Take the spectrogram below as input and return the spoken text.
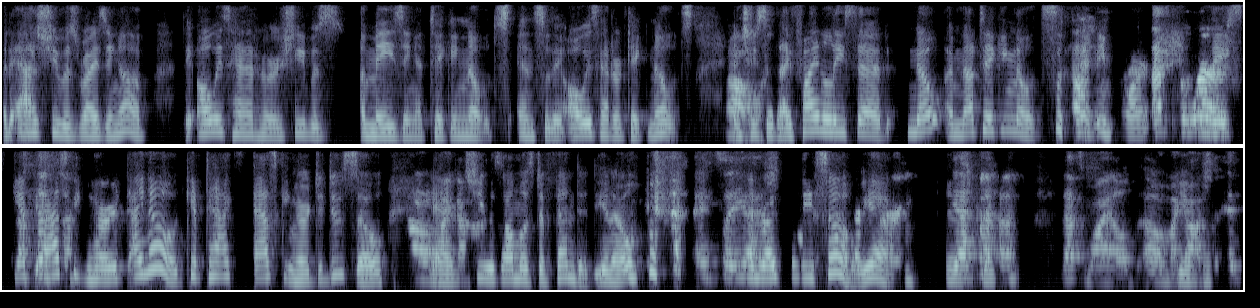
But as she was rising up, they always had her, she was amazing at taking notes. And so they always had her take notes. Oh. And she oh. said, I finally said, no, I'm not taking notes oh, anymore. That's the worst. they kept asking her, I know, kept asking her to do so. Oh and she was almost offended, you know? so, yeah, and rightfully so. Yeah. Yeah. That's wild. Oh my yeah. gosh. It,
